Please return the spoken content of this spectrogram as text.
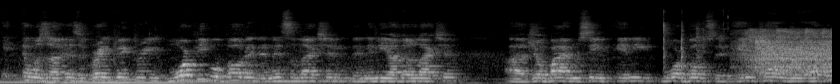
it, it was a it was a great victory. More people voted in this election than any other election. Uh, Joe Biden received any more votes than any candidate ever.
